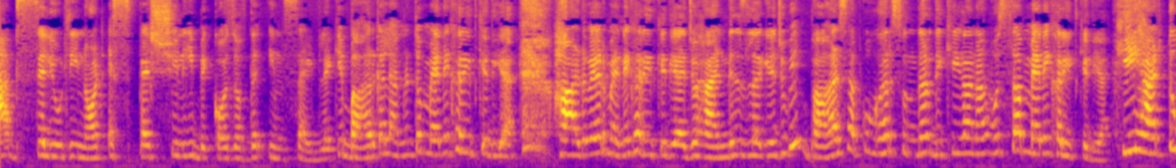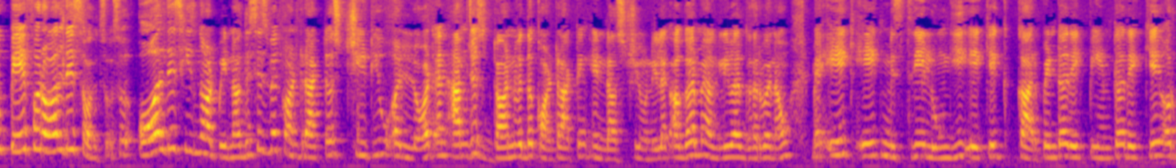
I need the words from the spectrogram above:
absolutely not specially because of the inside लेकिन बाहर का लैमिनेट तो मैंने खरीद के दिया है। हार्डवेयर मैंने खरीद के दिया है। जो हैंडल्स लगे, जो भी बाहर से आपको घर सुंदर दिखेगा ना, वो सब मैंने खरीद के दिया ही। Had to pay for all this also so all this is not paid now this is way contractors cheat you a lot and I am just done with the contracting industry only like अगर मैं अगली बार घर बनाऊँ, मैं एक एक मिस्त्री लूँगी एक एक कारपेंटर एक पेंटर एक के और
